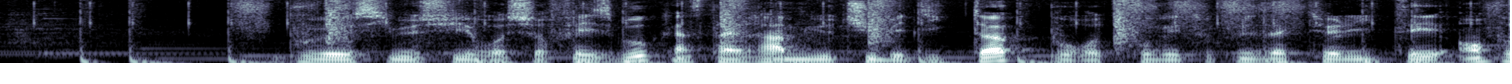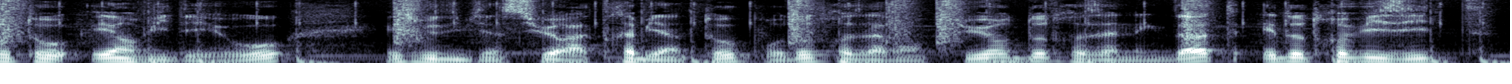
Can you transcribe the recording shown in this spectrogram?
Vous pouvez aussi me suivre sur Facebook, Instagram, YouTube et TikTok pour retrouver toutes mes actualités en photo et en vidéo. Et je vous dis bien sûr à très bientôt pour d'autres aventures, d'autres anecdotes et d'autres visites.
